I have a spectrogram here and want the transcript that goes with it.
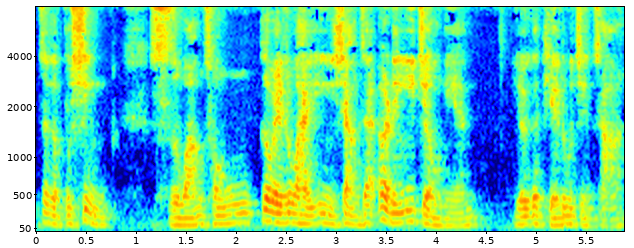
这个不幸。死亡，从各位如果还有印象，在二零一九年有一个铁路警察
